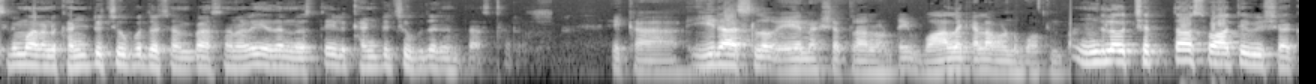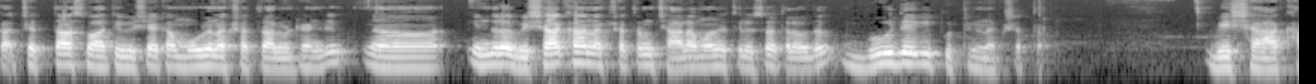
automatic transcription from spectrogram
సినిమాలను కంటి చూపుతో చంపేస్తున్నారు ఏదైనా వస్తే వీళ్ళు కంటి చూపుతో చంపేస్తారు. ఇక ఈ రాశిలో ఏ నక్షత్రాలు ఉంటాయి? వాళ్ళకి ఎలా ఉండబోతుంది? ఇందులో చిత్త స్వాతి విశాఖ చిత్త స్వాతి విశాఖ మూడు నక్షత్రాలు ఉంటాయండి. ఇందులో విశాఖ నక్షత్రం చాలామంది తెలుసో తెలియదు భూదేవి పుట్టిన నక్షత్రం. విశాఖ.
